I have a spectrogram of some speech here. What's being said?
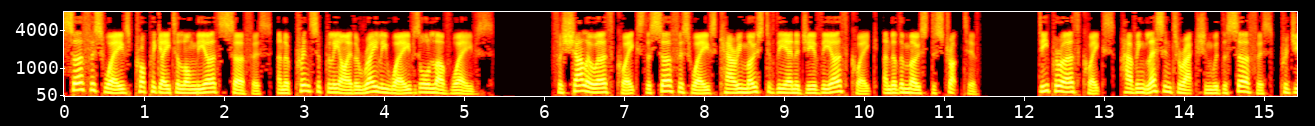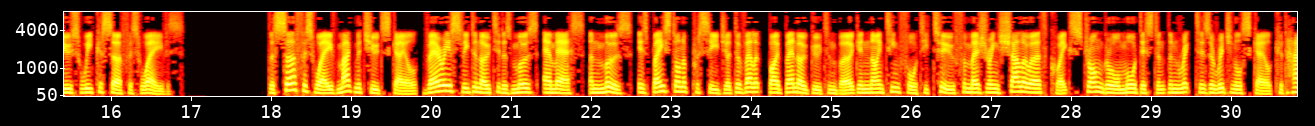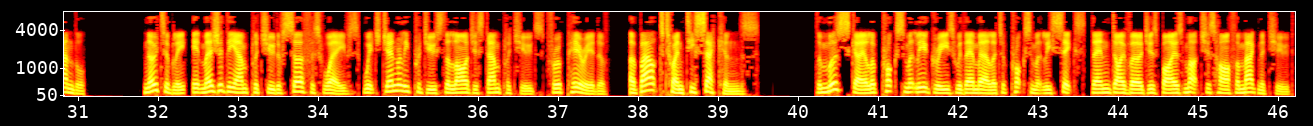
Surface waves propagate along the Earth's surface, and are principally either Rayleigh waves or Love waves. For shallow earthquakes the surface waves carry most of the energy of the earthquake, and are the most destructive. Deeper earthquakes, having less interaction with the surface, produce weaker surface waves. The surface wave magnitude scale, variously denoted as MUS, MS, and MUS, is based on a procedure developed by Benno Gutenberg in 1942 for measuring shallow earthquakes stronger or more distant than Richter's original scale could handle. Notably, it measured the amplitude of surface waves which generally produce the largest amplitudes for a period of about 20 seconds. The MUS scale approximately agrees with ML at approximately 6, then diverges by as much as half a magnitude.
